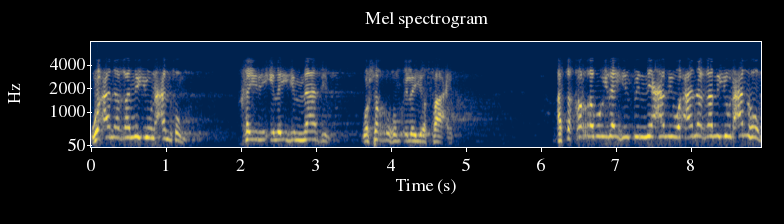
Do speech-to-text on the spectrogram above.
وأنا غني عنهم. خيري إليهم نازل وشرهم إلي صاعد. أتقرب إليهم بالنعم وأنا غني عنهم.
